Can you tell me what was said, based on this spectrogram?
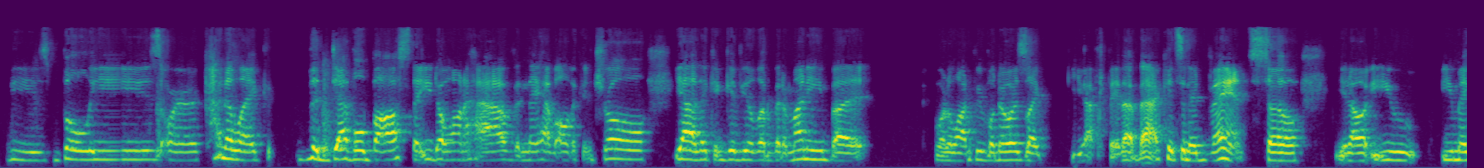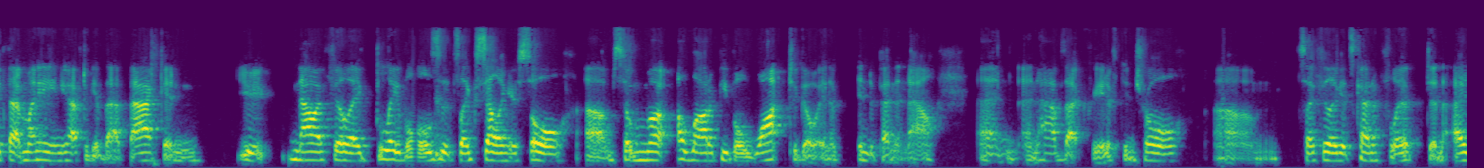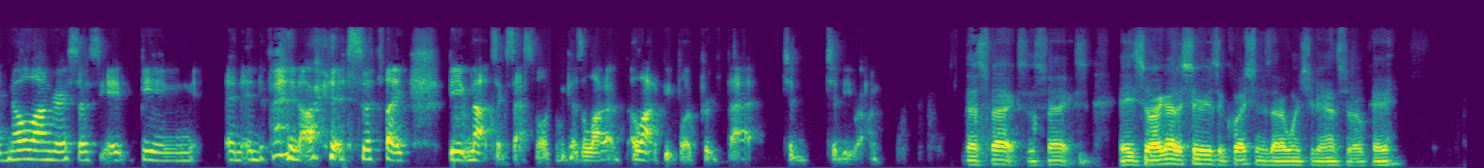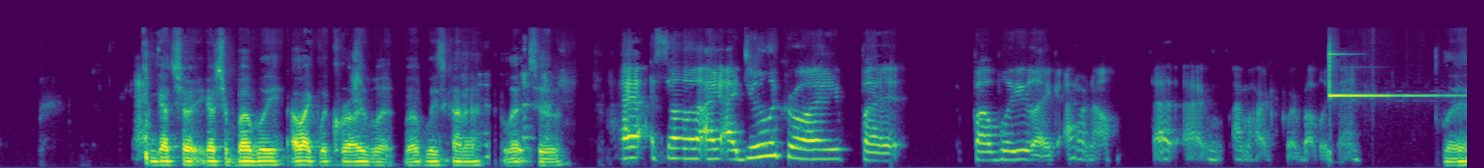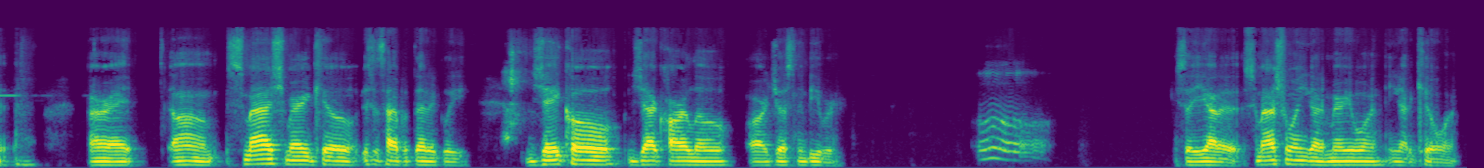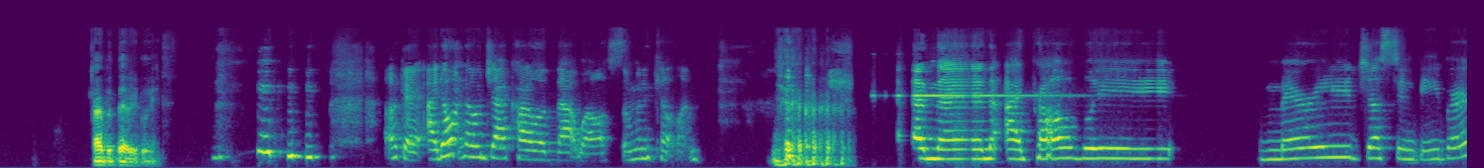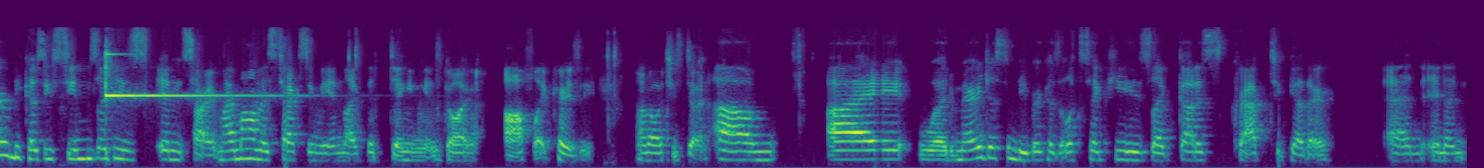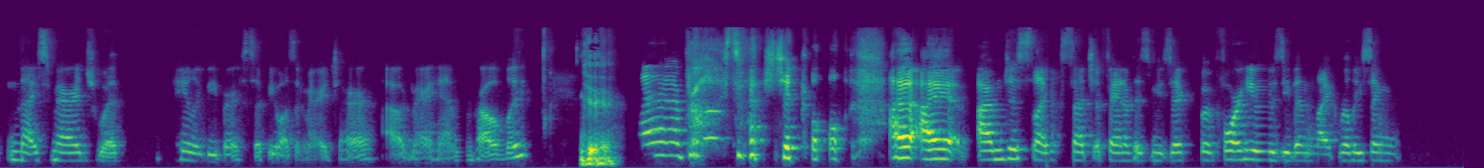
these bullies or kind of like the devil boss that you don't want to have and they have all the control. Yeah, they can give you a little bit of money, but what a lot of people know is like you have to pay that back. It's an advance. So you know you you make that money and you have to give that back and you now i feel like labels it's like selling your soul. Um, so mo- a lot of people want to go in independent now and and have that creative control um, so i feel like it's kind of flipped and i no longer associate being an independent artist with like being not successful because a lot of a lot of people have proved that to to be wrong that's facts. That's facts. Hey, so I got a series of questions that I want you to answer. Okay. okay. You got your you got your bubbly. I like Lacroix, but bubbly's kind of lit too. I so I I do Lacroix, but bubbly like I don't know. That I'm I'm a hardcore bubbly fan. Lit. All right. Um, smash, Mary, kill. This is hypothetically. J. Cole, Jack Harlow, or Justin Bieber. Oh. So you gotta smash one, you gotta marry one, and you gotta kill one. Hypothetically. okay, I don't know Jack Harlow that well, so I'm gonna kill him. Yeah. and then I'd probably marry Justin Bieber because he seems like he's in. Sorry, my mom is texting me and like the dinging is going off like crazy. I don't know what she's doing. Um, I would marry Justin Bieber because it looks like he's like got his crap together and in a nice marriage with Hailey Bieber. So if he wasn't married to her, I would marry him probably. Yeah. Probably smash. I I I'm just like such a fan of his music. Before he was even like releasing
